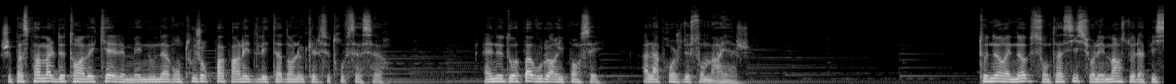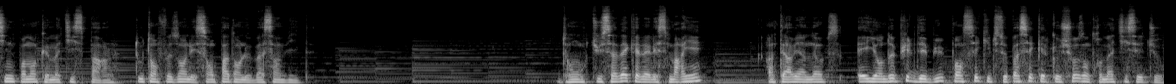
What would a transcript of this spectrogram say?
Je passe pas mal de temps avec elle, mais nous n'avons toujours pas parlé de l'état dans lequel se trouve sa sœur. Elle ne doit pas vouloir y penser, à l'approche de son mariage. Tonner et Nob sont assis sur les marches de la piscine pendant que Matisse parle, tout en faisant les 100 pas dans le bassin vide. Donc tu savais qu'elle allait se marier? Intervient Nobs, ayant depuis le début pensé qu'il se passait quelque chose entre Matisse et Joe.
